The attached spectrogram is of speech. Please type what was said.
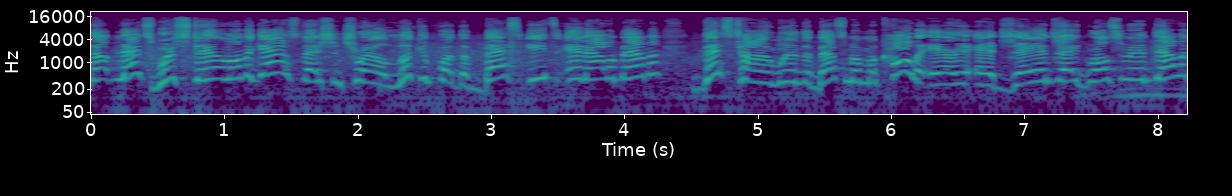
And up next, we're still on the gas station trail looking for the best eats in Alabama. This time, we're in the Bessemer McCalla area at J&J Grocery and Deli,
